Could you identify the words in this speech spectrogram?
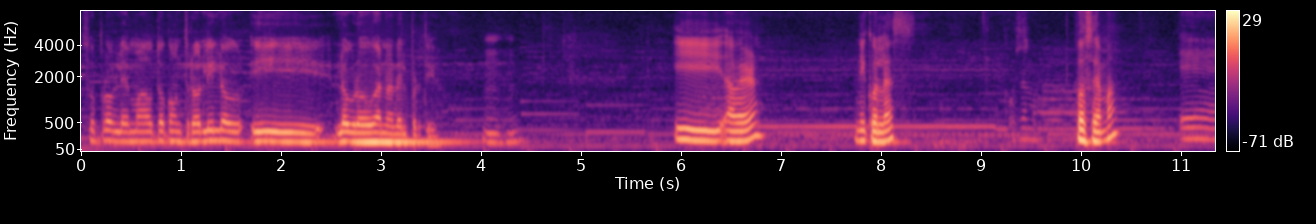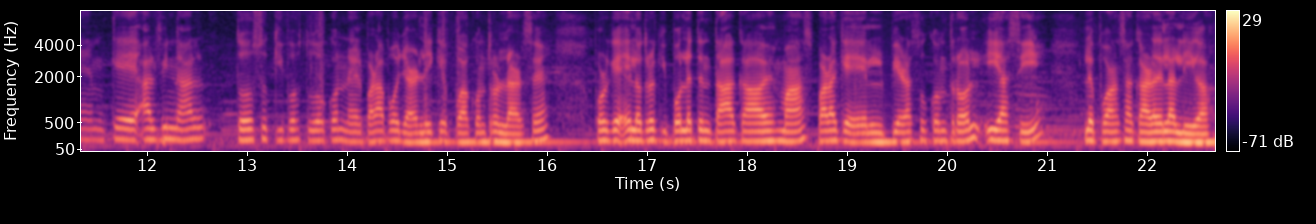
su problema de autocontrol y, lo- y logró ganar el partido. Y, a ver, Nicolás. Josema. Em, que al final todo su equipo estuvo con él para apoyarle y que pueda controlarse, porque el otro equipo le tentaba cada vez más para que él pierda su control y así le puedan sacar de la liga.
